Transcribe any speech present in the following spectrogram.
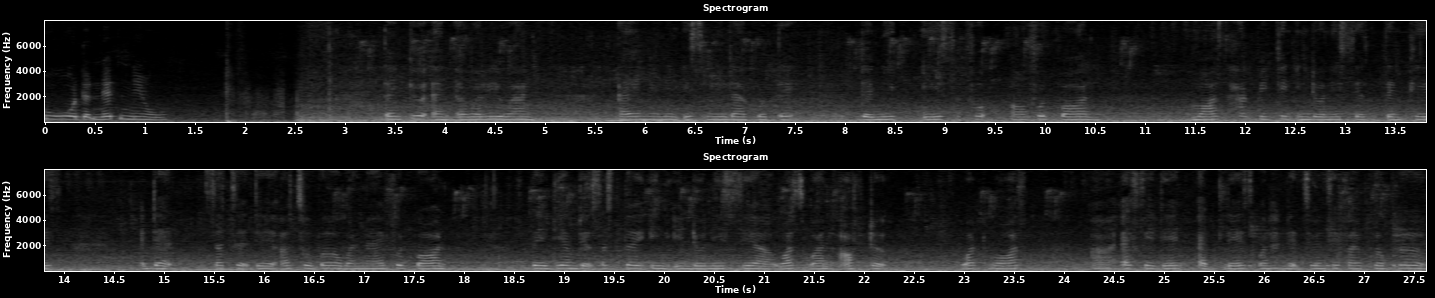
to the net new. Thank you and everyone. I my name is Rida Kote. The need is fo- uh, football. Most heartbreaking Indonesia stampede that Saturday, October 1 night football stadium disaster in Indonesia was one of the what was uh, accident at least 125 people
